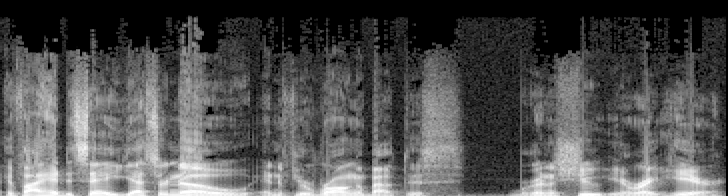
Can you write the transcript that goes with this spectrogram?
If I had to say yes or no, and if you're wrong about this, we're gonna shoot you right here.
